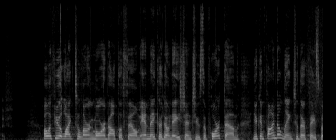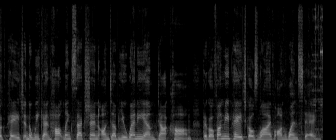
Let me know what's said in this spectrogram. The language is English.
Well, if you'd like to learn more about the film and make a donation to support them, you can find a link to their Facebook page in the weekend hot link section on WNEM.com. The GoFundMe page goes live on Wednesday.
